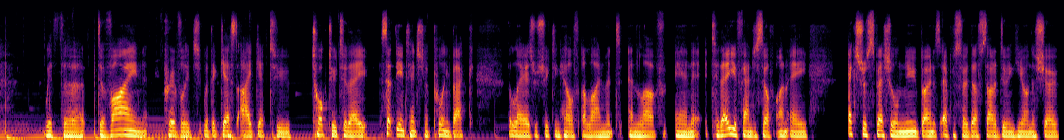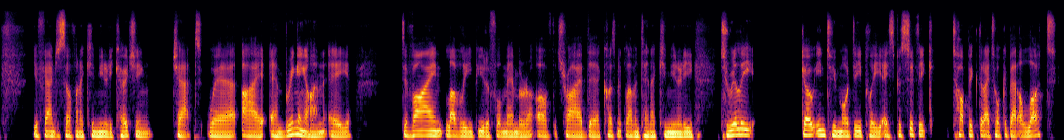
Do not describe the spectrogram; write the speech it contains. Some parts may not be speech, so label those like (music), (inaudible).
with the divine privilege, with the guest I get to talk to today, set the intention of pulling back the layers, restricting health, alignment, and love. And today you found yourself on a extra special new bonus episode that I've started doing here on the show. You found yourself on a community coaching chat where I am bringing on a divine, lovely, beautiful member of the tribe, the Cosmic Love Antenna community, to really go into more deeply a specific topic that I talk about a lot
